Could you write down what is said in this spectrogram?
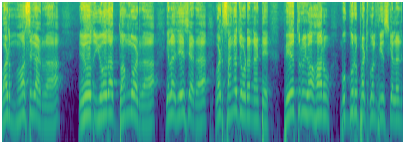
వాడు మోసగాడరా. యోధ యోధ దొంగోడరా. ఇలా చేశాడరా. వాడి సంగతి చూడండి అంటే పేతురు వ్యవహారం ముగ్గురు పట్టుకొని తీసుకెళ్ళని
